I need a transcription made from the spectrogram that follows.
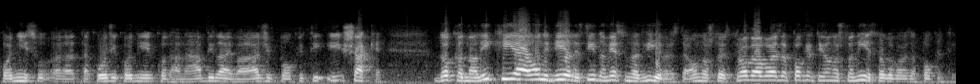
Kod njih su, e, također kod, njih, kod Hanabila je važiv pokriti i šake. Dok kod Malikija oni dijele stidno mjesto na dvije vrste. Ono što je stroga obaveza pokriti i ono što nije stroga obaveza pokriti.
